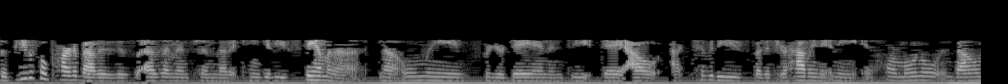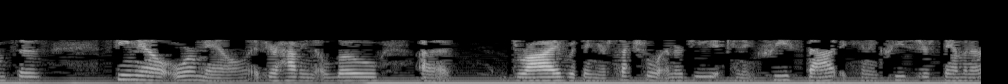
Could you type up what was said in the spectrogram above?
the beautiful part about it is, as I mentioned, that it can give you stamina, not only for your day in and day out activities, but if you're having any hormonal imbalances, female or male, if you're having a low uh, drive within your sexual energy. It can increase that. It can increase your stamina.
